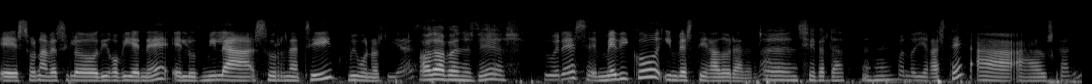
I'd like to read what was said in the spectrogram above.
Eh, son, a ver si lo digo bien, eh, Ludmila Surnachi. Muy buenos días. Hola, buenos días. Tú eres médico investigadora, ¿verdad? sí, verdad. ¿Cuándo llegaste a, a Euskadi?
